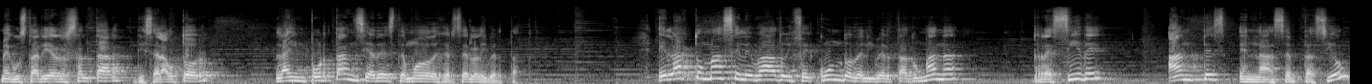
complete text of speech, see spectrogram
Me gustaría resaltar, dice el autor, la importancia de este modo de ejercer la libertad. El acto más elevado y fecundo de libertad humana reside antes en la aceptación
